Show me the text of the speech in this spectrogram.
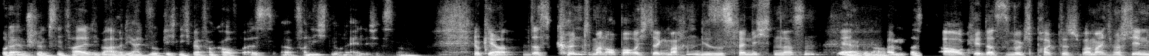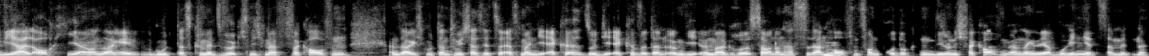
oder im schlimmsten Fall die Ware, die halt wirklich nicht mehr verkaufbar ist, äh, vernichten oder ähnliches. Ne? Okay, aber das könnte man auch bei euch denk, machen, dieses Vernichten lassen. Ja, ja genau. Ähm, ah, okay, das ist wirklich praktisch, weil manchmal stehen wir halt auch hier und sagen, ey, gut, das können wir jetzt wirklich nicht mehr verkaufen. Dann sage ich, gut, dann tue ich das jetzt so erstmal in die Ecke. So, die Ecke wird dann irgendwie immer größer und dann hast du da einen mhm. Haufen von Produkten, die du nicht verkaufen kannst. Dann sagen sie, ja, wohin jetzt damit, ne?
